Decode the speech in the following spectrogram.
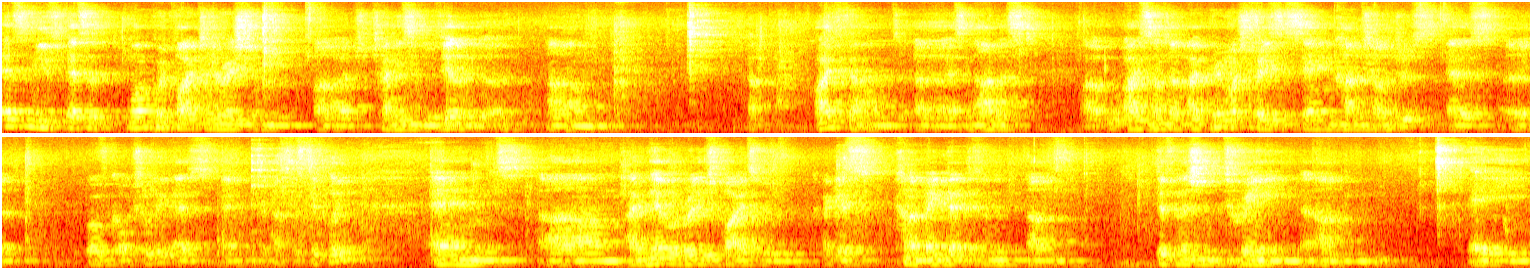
as a, as a 1.5 generation uh, Chinese New Zealander, um, uh, I found uh, as an artist, uh, I sometimes I pretty much face the same kind of challenges as uh, both culturally as and artistically, and um, I've never really tried to, I guess, kind of make that um, definition between um, a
